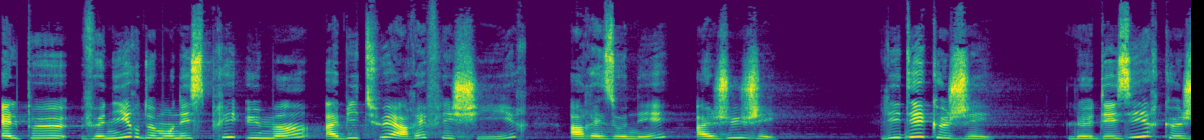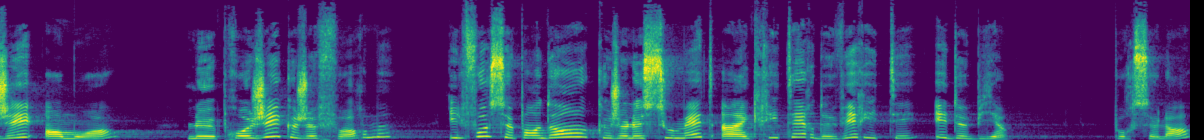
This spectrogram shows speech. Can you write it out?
elle peut venir de mon esprit humain habitué à réfléchir, à raisonner, à juger. L'idée que j'ai, le désir que j'ai en moi, le projet que je forme, il faut cependant que je le soumette à un critère de vérité et de bien. Pour cela,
